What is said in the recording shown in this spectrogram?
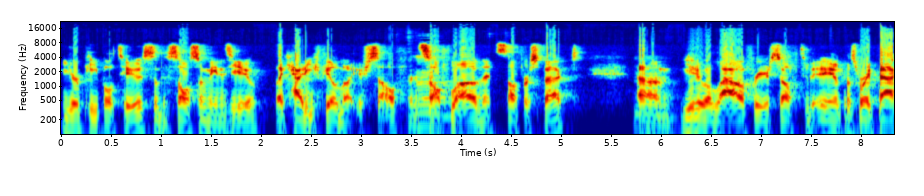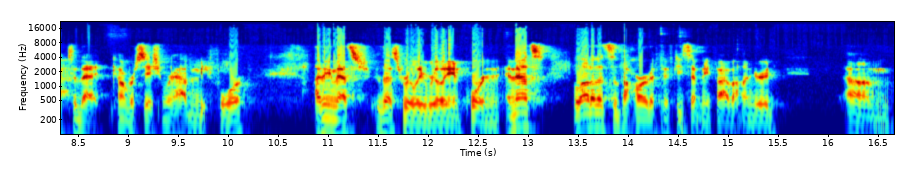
you're people too, so this also means you. Like, how do you feel about yourself and mm. self love and self respect? Um, you to allow for yourself to be, you know, goes right back to that conversation we are having before. I think that's that's really really important, and that's a lot of that's at the heart of 50, 75, 100. Um,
